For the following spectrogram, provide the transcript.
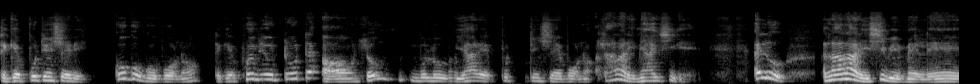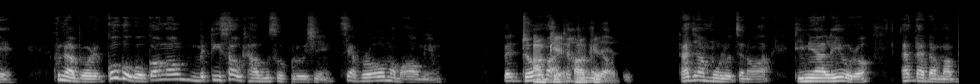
တကယ် potential တွေ ကိုကိုကိုပေါ့နော်တကယ်ဖွံ့ဖြိုးတိုးတက်အောင်လုံးမလို့ရတဲ့ potential ပေါ့နော်အလားအလာတွေအများကြီးရှိတယ်အဲ့လိုအလားအလာတွေရှိပေမဲ့လေခုနပြောတဲ့ကိုကိုကိုကောင်းကောင်းမတိဆောက်ထားဘူးဆိုလို့ရှိရင်ဆရာဘရောမမအောင်မြင်ဘယ်တော့မှဟုတ်ကဲ့ထပ်ဟုတ်မကဲ့ရောက်ဘူးဒါကြောင့်မို့လို့ကျွန်တော်ကဒီနေရာလေးကိုတော့အတ္တတမပ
